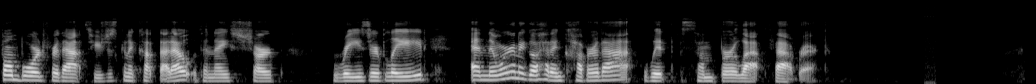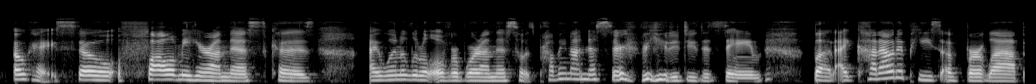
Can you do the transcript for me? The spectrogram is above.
foam board for that. So you're just going to cut that out with a nice sharp razor blade. And then we're going to go ahead and cover that with some burlap fabric. Okay, so follow me here on this because I went a little overboard on this, so it's probably not necessary for you to do the same. But I cut out a piece of burlap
